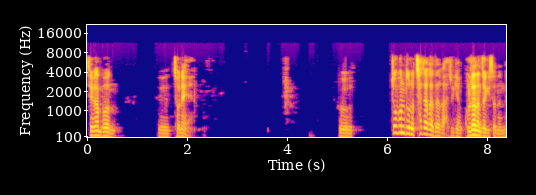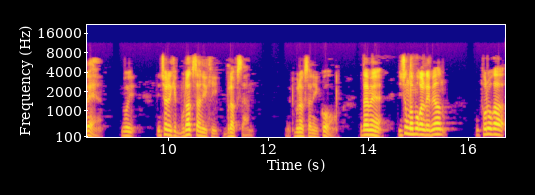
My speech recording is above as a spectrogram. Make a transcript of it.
제가 한번 그 전에 그 좁은 도로 찾아가다가 아주 그냥 곤란한 적이 있었는데 이거 인천에 이렇게 문학산 이렇게 문학산 문학산에 있고 그다음에 이쪽 넘어가려면 도로가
